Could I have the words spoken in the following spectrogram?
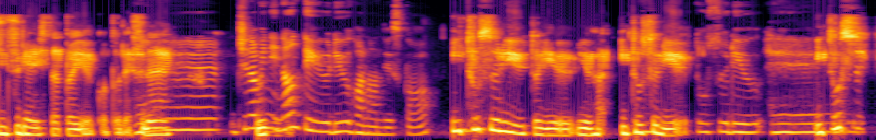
実現したということですね。ちなみに何ていう流派なんですか？イトス流という流派、イトス流。イトス流。へーイトス、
